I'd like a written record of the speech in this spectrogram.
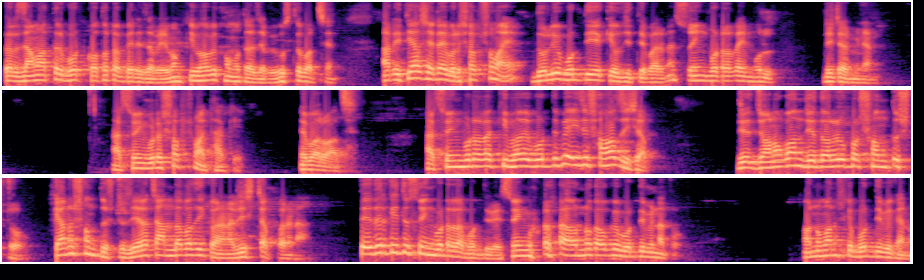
তাহলে জামাতের ভোট কতটা বেড়ে যাবে এবং কীভাবে ক্ষমতা যাবে বুঝতে পারছেন? আর ইতিহাস এটাই বলে, সবসময় দলীয় ভোট দিয়ে কেউ জিততে পারে না সুইং ভোটাররাই মূল ডিটারমিনান্ট আর সুইং ভোটার সবসময় থাকে, এবারও আছে। আর সুইং ভোটাররা কীভাবে ভোট দিবে? এই যে সহজ হিসাব, যে জনগণ যে দলের উপর সন্তুষ্ট, কেন সন্তুষ্ট? যে এরা চান্দাবাজি করে না ডিস্টার্ব করে না। তো এদেরকেই তো সুইং ভোটাররা ভোট দিবে। সুইং ভোটাররা অন্য কাউকে ভোট দিবে না তো। অন্য মানুষকে ভোট দিবে কেন?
